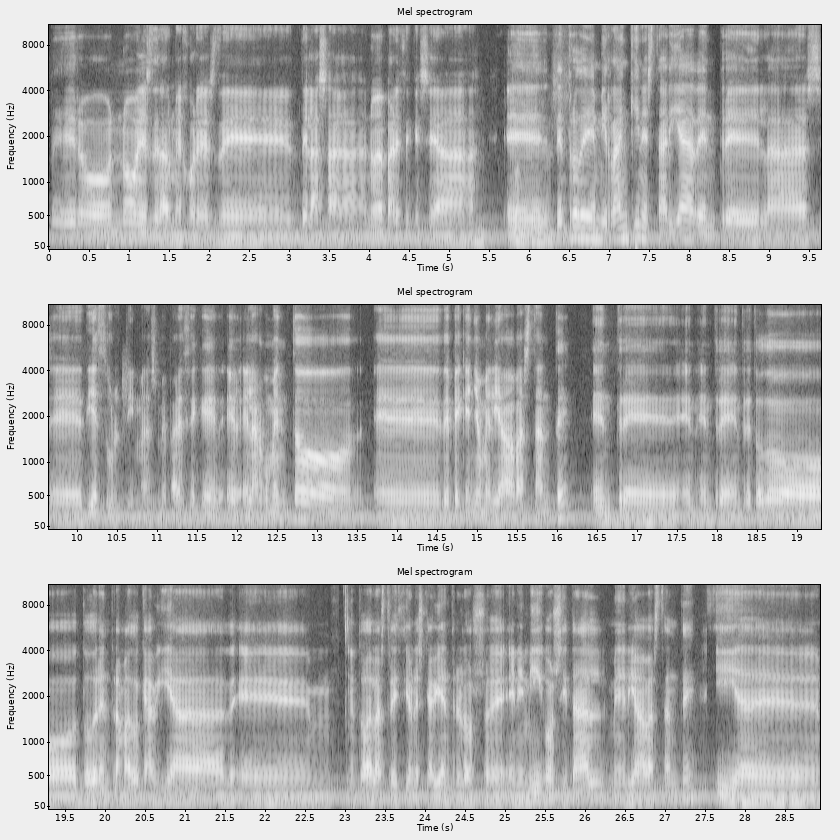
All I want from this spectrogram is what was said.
pero no es de las mejores de, la saga. No me parece que sea... Mm. Eh, dentro de mi ranking estaría de entre las 10 eh, últimas. Me parece que el, argumento eh, de pequeño me liaba bastante entre, entre, entre todo, todo el entramado que había, en todas las traiciones que había entre los enemigos y tal, me liaba bastante. Y, eh,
